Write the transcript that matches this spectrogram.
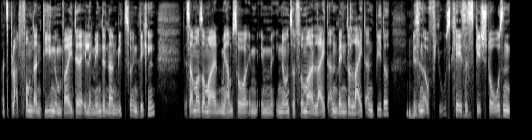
als Plattform dann dienen, um weitere Elemente dann mitzuentwickeln. Das haben wir so mal, wir haben so im, im, in unserer Firma Leitanwender, Leitanbieter. Mhm. Wir sind auf Use Cases gestoßen,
